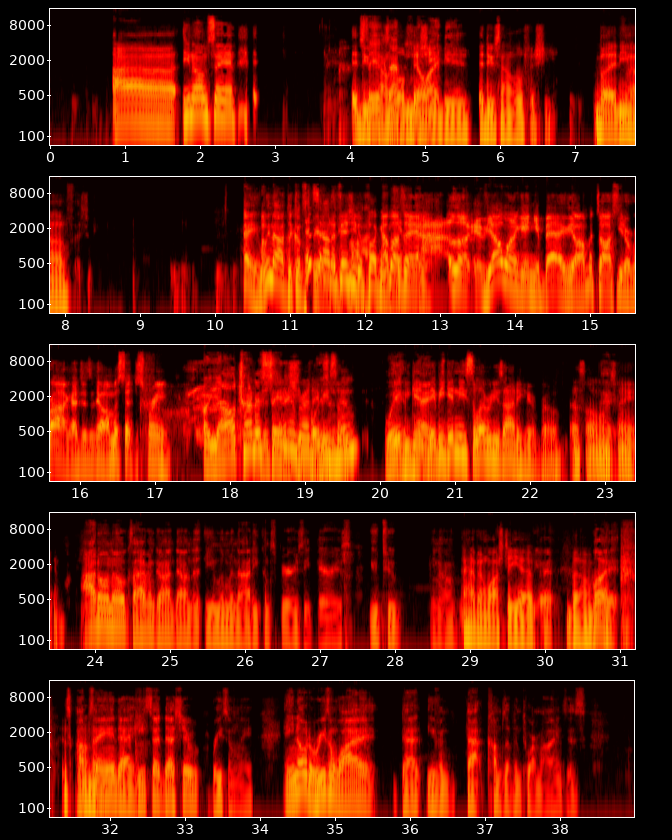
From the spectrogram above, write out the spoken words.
uh, you know what I'm saying? It, it do Say it sound 'cause a I have little fishy. no idea. It do sound a little fishy, but you know, Hey, we're not the it conspiracy. sounded fishy to pod. fucking. I'm about to say, begin with. ah, look, if y'all want to get in your bag, yo, I'm gonna toss you the rock. I just, yo, I'm gonna set the screen. Are y'all trying to Just say that saying, she bro, they be poisoned some- him? We, they be getting hey, they be getting these celebrities out of here, bro. That's all I'm saying. I don't know because I haven't gone down the Illuminati conspiracy theories YouTube. You know, I haven't watched it yet, yet. but I'm. But it's I'm saying that he said that shit recently, and you know the reason why that even that comes up into our minds is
